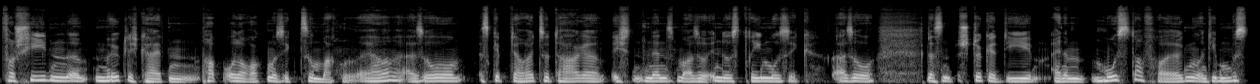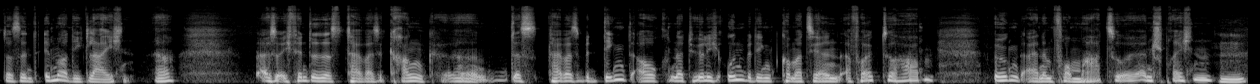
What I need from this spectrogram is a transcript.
verschiedene Möglichkeiten, Pop- oder Rockmusik zu machen. Ja? Also es gibt ja heutzutage, ich nenne es mal so Industriemusik. Also das sind Stücke, die einem Muster folgen und die Muster sind immer die gleichen. Ja? Also ich finde das teilweise krank. Äh, das teilweise bedingt auch natürlich unbedingt kommerziellen Erfolg zu haben, irgendeinem Format zu entsprechen. Mhm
